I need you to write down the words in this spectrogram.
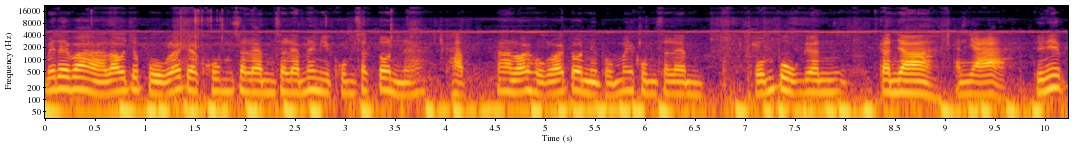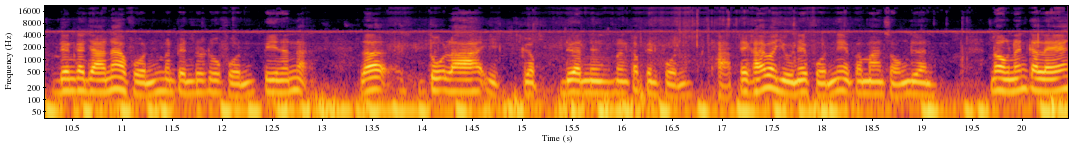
ไม่ได้ว่าเราจะปลูกแล้วจะคุมสแลมสแลมไม่มีคุมสักต้นนะครับห้าร้อยหกร้อยต้นเนี่ยผมไม่คุมสแลม ผมปลูกเดือนกันยากัญญาทีนี้เดือนกันยาหน้าฝนมันเป็นฤดูฝนปีนั้นน่ะ แล้วตุลาอีกเกือบเดือนหนึ่งมันก็เป็นฝน ครับคล้ายๆว่าอยู่ในฝนเนี่ยประมาณสองเดือน นอกนั้นก็แล้ง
